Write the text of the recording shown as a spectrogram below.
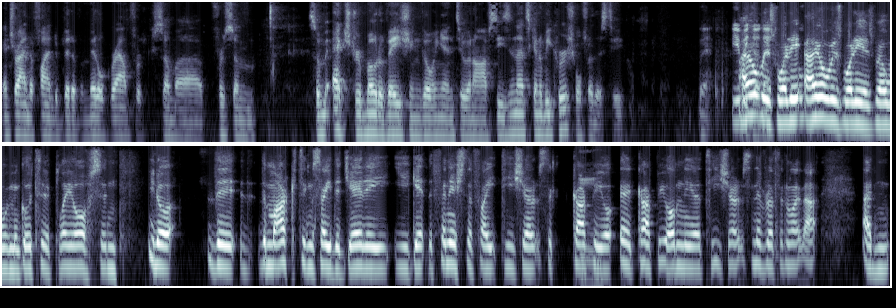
and trying to find a bit of a middle ground for some uh, for some some extra motivation going into an off season that's going to be crucial for this team. Yeah. I always worry. I always worry as well when we go to the playoffs, and you know the the marketing side of Jerry. You get the finish the fight T-shirts, the Carpe mm. uh, Carpe Omnia T-shirts, and everything like that. And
